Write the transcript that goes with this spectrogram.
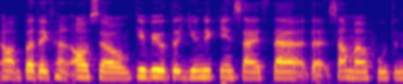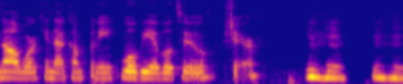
Uh, but they can also give you the unique insights that, that someone who do not work in that company will be able to share. Mm-hmm. Mm-hmm.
